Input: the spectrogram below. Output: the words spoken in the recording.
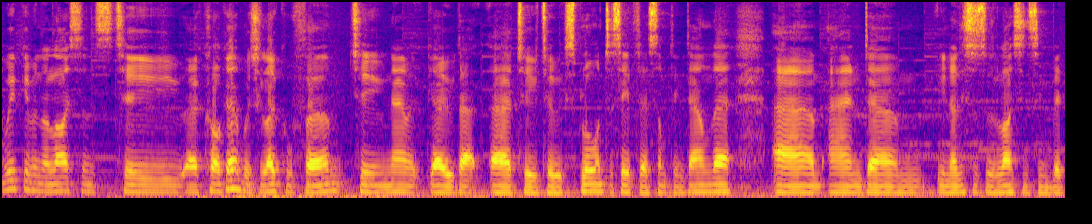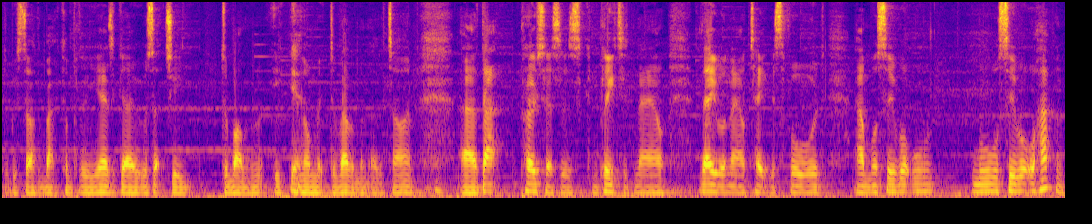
We've given a license to uh, Crogga, which is a local firm, to now go that uh, to to explore and to see if there's something down there. Um, and um, you know, this is a licensing bid that we started back a couple of years ago. It was actually Department Economic yeah. Development at the time. Uh, that process is completed now. They will now take this forward, and we'll see what will we'll see what will happen.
